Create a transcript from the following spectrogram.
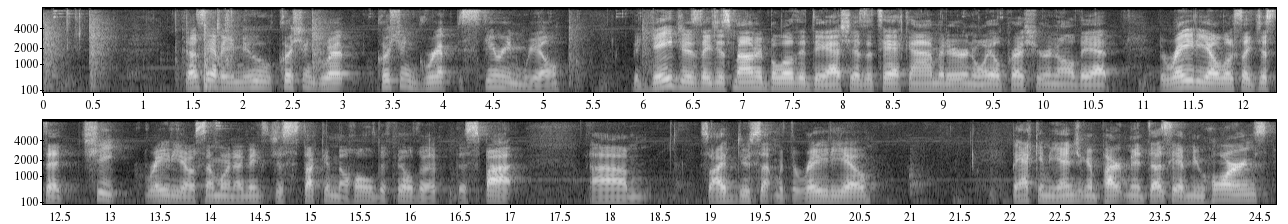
It does have a new cushion grip, cushion grip steering wheel. The gauges they just mounted below the dash has a tachometer and oil pressure and all that. The radio looks like just a cheap radio someone I think just stuck in the hole to fill the, the spot. Um, so I'd do something with the radio. Back in the engine compartment does have new horns.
